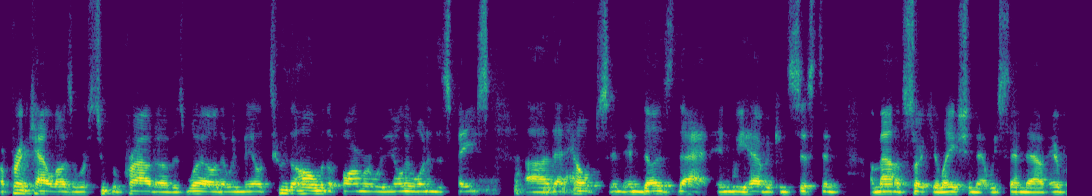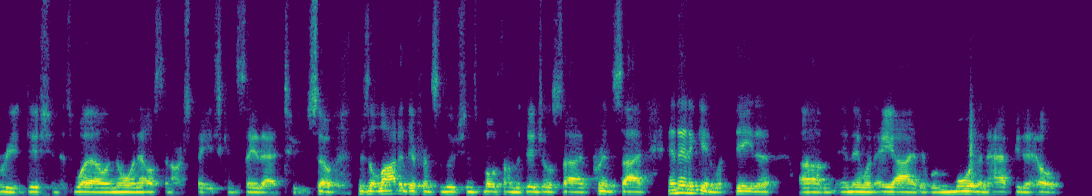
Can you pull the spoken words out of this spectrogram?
our print catalogs that we're super proud of as well that we mail to the home of the farmer. We're the only one in the space uh, that helps and, and does that. And we have a consistent amount of circulation that we send out every edition as well. And no one else in our space can say that too. So there's a lot of different solutions, both on the digital side, print side, and then again with data um, and then with AI that we're more than happy to help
